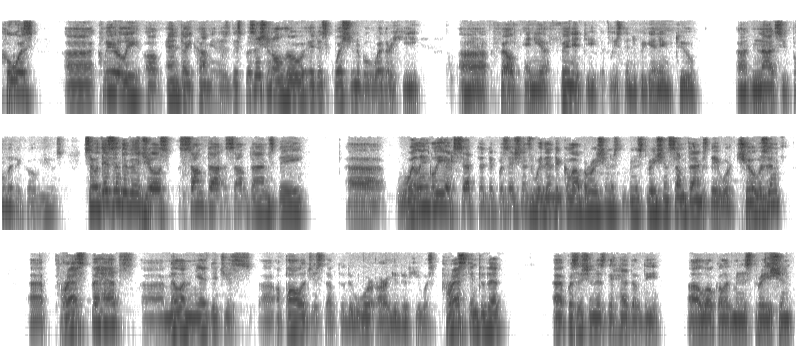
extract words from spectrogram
who was uh, clearly of anti-communist disposition, although it is questionable whether he uh, felt any affinity, at least in the beginning, to uh, Nazi political views. So these individuals, sometimes, sometimes they uh, willingly accepted the positions within the collaborationist administration. Sometimes they were chosen, uh, pressed perhaps. Uh, Milan Nedic's uh, apologist after the war argued that he was pressed into that uh, position as the head of the uh, local administration.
